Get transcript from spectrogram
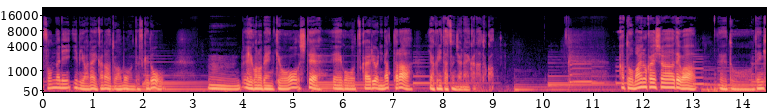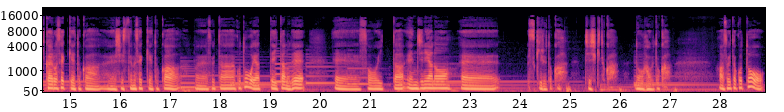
そんなに意味はないかなとは思うんですけどうん英語の勉強をして英語を使えるようになったら役に立つんじゃないかなとか。あと前の会社では、えーと電気回路設計とかシステム設計とかえ、そういったことをやっていたので、えー、そういったエンジニアの、えー、スキルとか知識とかノウハウとかあそういったこと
